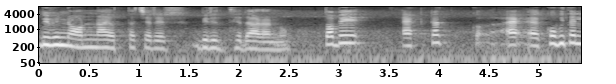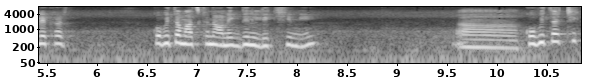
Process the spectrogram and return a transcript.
বিভিন্ন অন্যায় অত্যাচারের বিরুদ্ধে দাঁড়ানো। তবে একটা কবিতা লেখার কবিতা মাঝখানে অনেক দিন লিখিনি। আহ, কবিতা ঠিক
